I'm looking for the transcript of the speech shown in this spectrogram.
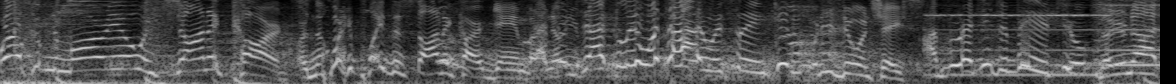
Welcome to Mario and Sonic Cards. Nobody played the Sonic Card game, but I know you. Exactly what I was thinking. What are you doing, Chase? I'm ready to beat you. No, you're not.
